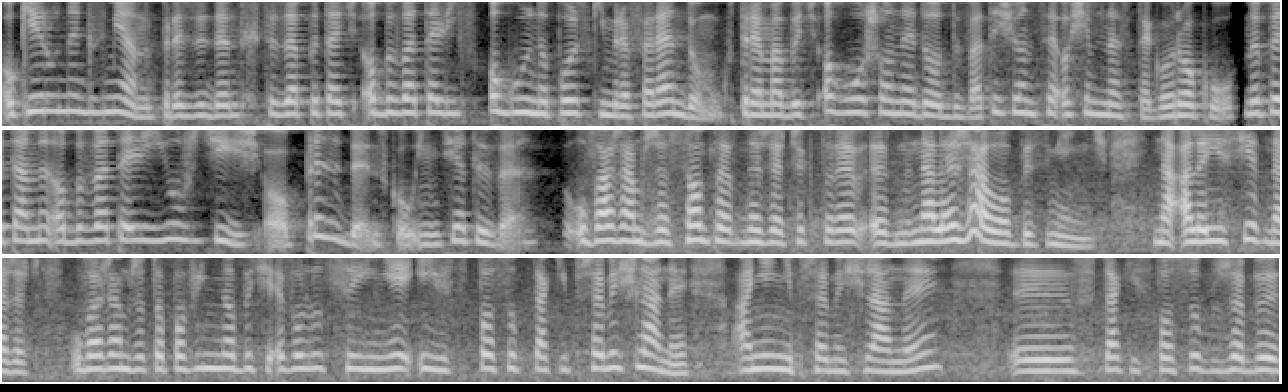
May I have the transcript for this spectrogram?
O kierunek zmian prezydent chce zapytać obywateli w ogólnopolskim referendum, które ma być ogłoszone do 2018 roku. My pytamy obywateli już dziś o prezydencką inicjatywę. Uważam, że są pewne rzeczy, które e, należałoby zmienić. No ale jest jedna rzecz. Uważam, że to powinno być ewolucyjnie i w sposób taki przemyślany, a nie nieprzemyślany y, w taki sposób, żeby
